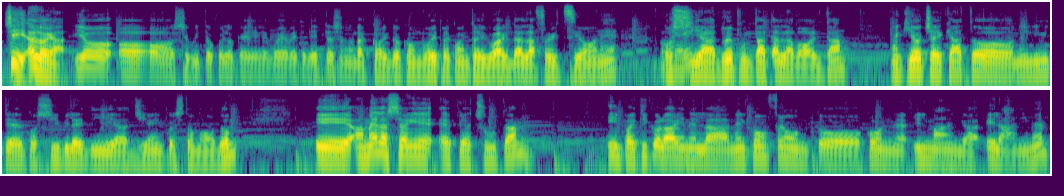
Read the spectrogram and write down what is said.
Sì, allora, io ho seguito quello che voi avete detto e sono d'accordo con voi per quanto riguarda la frizione, Ok. ossia due puntate alla volta. anch'io ho cercato nei limiti del possibile di agire in questo modo e a me la serie è piaciuta, in particolare nella- nel confronto con il manga e l'anime,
